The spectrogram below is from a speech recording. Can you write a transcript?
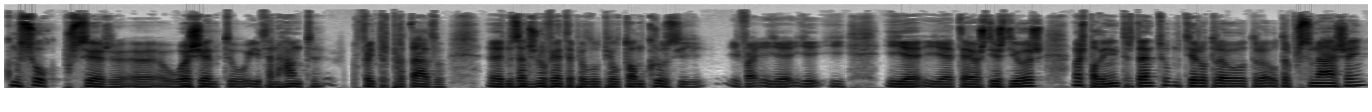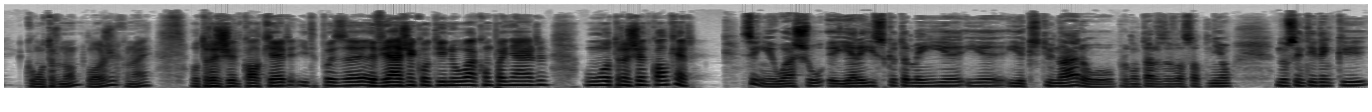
começou por ser eh, o agente o Ethan Hunt, que foi interpretado eh, nos anos 90 pelo, pelo Tom Cruise e, e, vai- e, e- e- e- e até aos dias de hoje, mas podem, entretanto, meter outra, outra, outra personagem com outro nome, lógico, não é? Outro agente qualquer e depois a, a viagem continua a acompanhar um outro agente qualquer. Sim, eu acho, e era isso que eu também ia, ia, ia questionar ou perguntar-vos a vossa opinião, no sentido em que,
